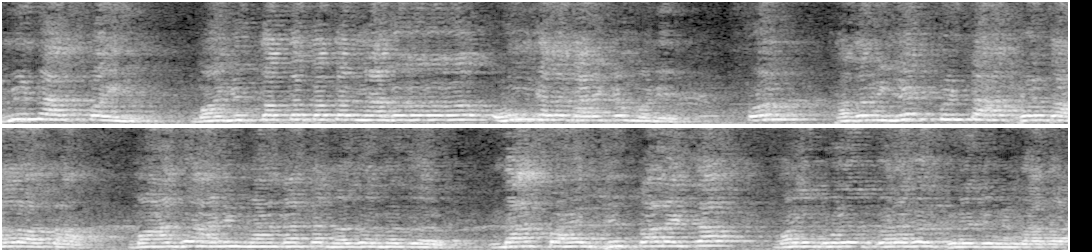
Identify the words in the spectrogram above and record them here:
मी नाक पायी माझी तत तत नाग होऊन गेला कार्यक्रम म्हणे. पण साधारण एक मिनिट हा खेळ चालला होता. माझा आणि नागाचा नजर नजर. नाक बाहेर झीप काढायचा. माझे डोळे गरगर फिरायचे म्हणून दादा.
